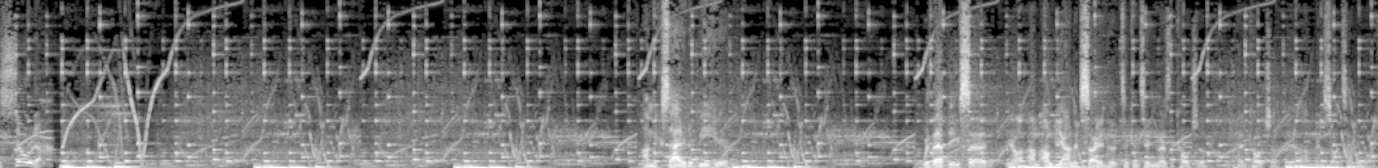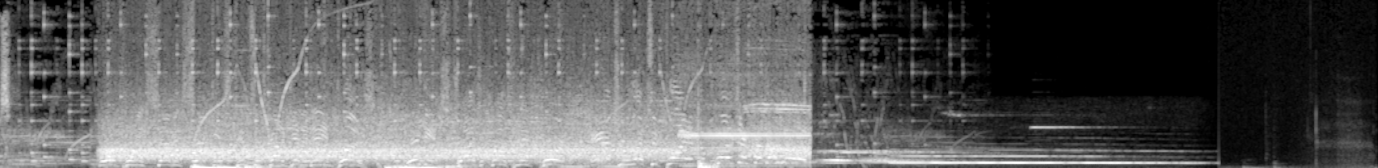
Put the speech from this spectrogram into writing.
Minnesota. I'm excited to be here. With that being said, you know I'm, I'm beyond excited to, to continue as the coach of head coach of the uh, Minnesota Timberwolves. 4.7 seconds. Gibson's got to get it in. Does. Wiggins drives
